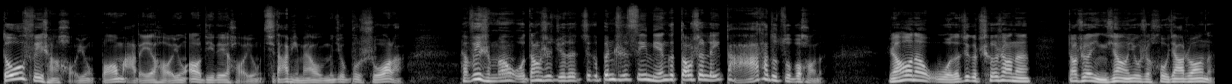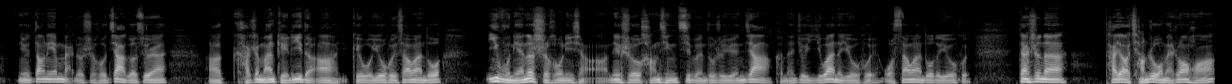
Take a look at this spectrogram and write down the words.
都非常好用。宝马的也好用，奥迪的也好用，其他品牌我们就不说了。它为什么我当时觉得这个奔驰 C 连个倒车雷达它都做不好呢？然后呢，我的这个车上呢，倒车影像又是后加装的，因为当年买的时候价格虽然啊还是蛮给力的啊，给我优惠三万多。一五年的时候，你想啊，那时候行情基本都是原价，可能就一万的优惠，我三万多的优惠。但是呢，他要强制我买装潢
